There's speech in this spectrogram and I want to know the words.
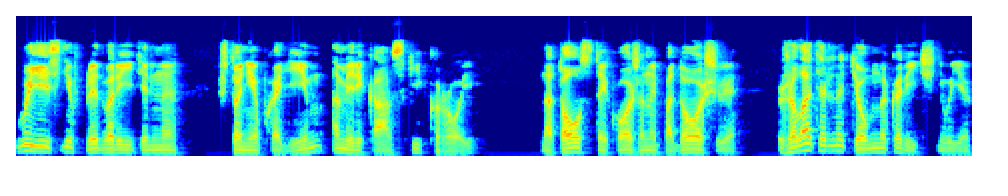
выяснив предварительно, что необходим американский крой. На толстой кожаной подошве, желательно темно-коричневые.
